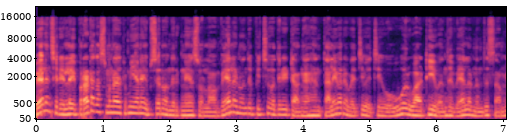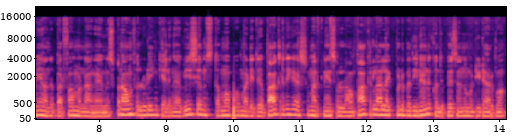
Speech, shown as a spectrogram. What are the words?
வேலன் சரியில்லை இப்போ ராட்டகாசமான அருமையான எபிசோட் வந்திருக்குன்னே சொல்லலாம். வேலன் வந்து பிச்சு உதறிட்டாங்க தலைவரை வச்சு வச்சு ஒவ்வொரு வாட்டி வந்து வேலன் வந்து செம்மையாக வந்து பர்ஃபார்ம் பண்ணாங்க. மிஸ் பண்ணாமல் சொல்லிடியும் கேளுங்க. விசிஎம் சுத்தமாக போக மாட்டேது பார்க்குறதுக்கே கஷ்டமாக இருக்குன்னே சொல்லலாம். பார்க்குறலாம் லைக் பண்ணி பார்த்தீங்கன்னா கொஞ்சம் பேச வந்து முட்டிட்டா இருக்கும்.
